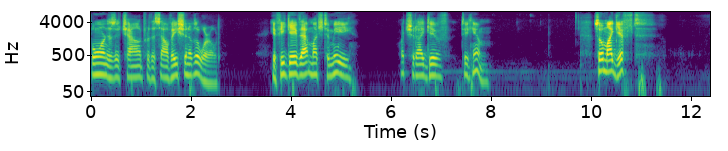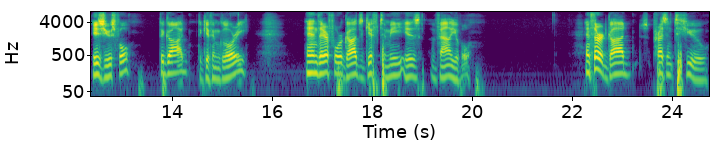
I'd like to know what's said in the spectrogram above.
born as a child for the salvation of the world. If he gave that much to me, what should I give to him? So my gift is useful to God to give him glory, and therefore God's gift to me is valuable. And third, God's present to you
